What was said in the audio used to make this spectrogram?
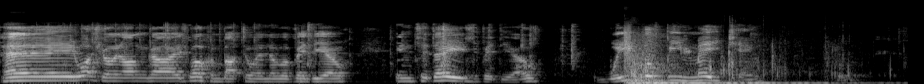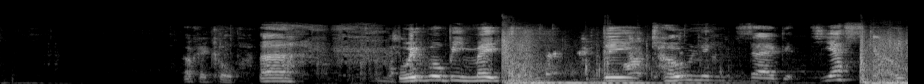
Hey, what's going on guys? Welcome back to another video. In today's video, we will be making... Okay, cool. Uh, we will be making the Koenigsegg Jesko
